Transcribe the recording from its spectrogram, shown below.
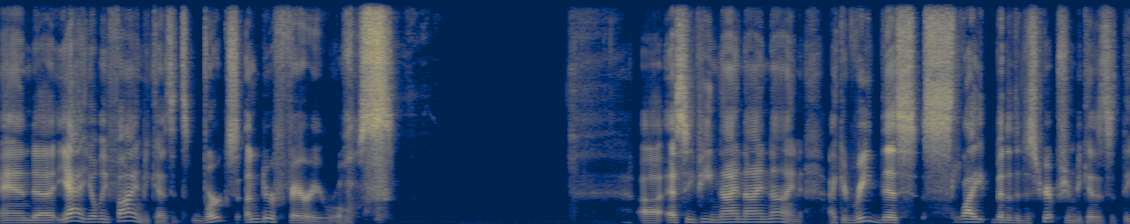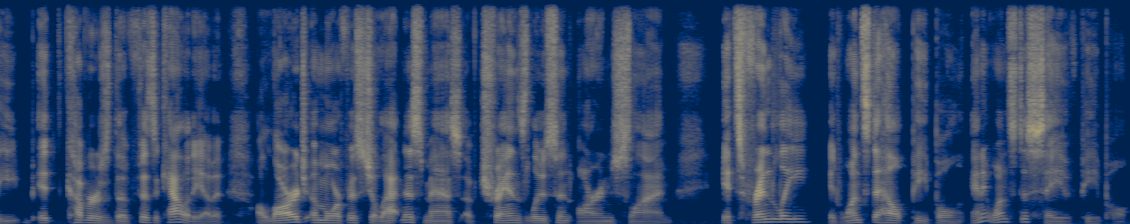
and uh, yeah, you'll be fine because it works under fairy rules. Uh, SCP 999. I could read this slight bit of the description because the it covers the physicality of it. A large amorphous gelatinous mass of translucent orange slime. It's friendly, it wants to help people, and it wants to save people.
